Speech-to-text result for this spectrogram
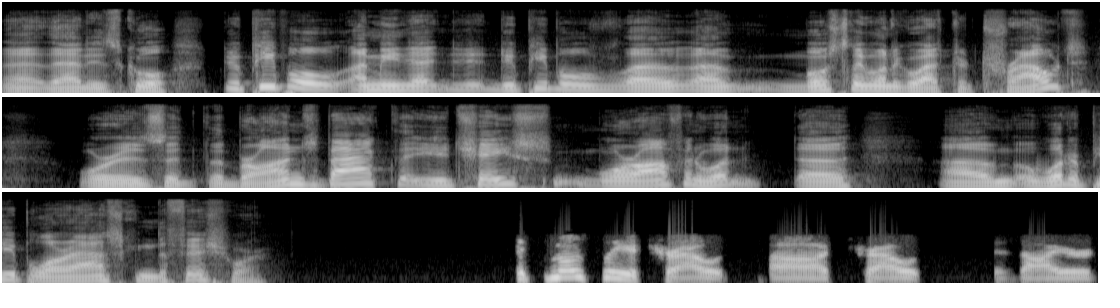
Uh, that is cool. Do people? I mean, uh, do people uh, uh, mostly want to go after trout, or is it the bronze back that you chase more often? What uh, um, what are people are asking to fish for? It's mostly a trout, uh, trout desired.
